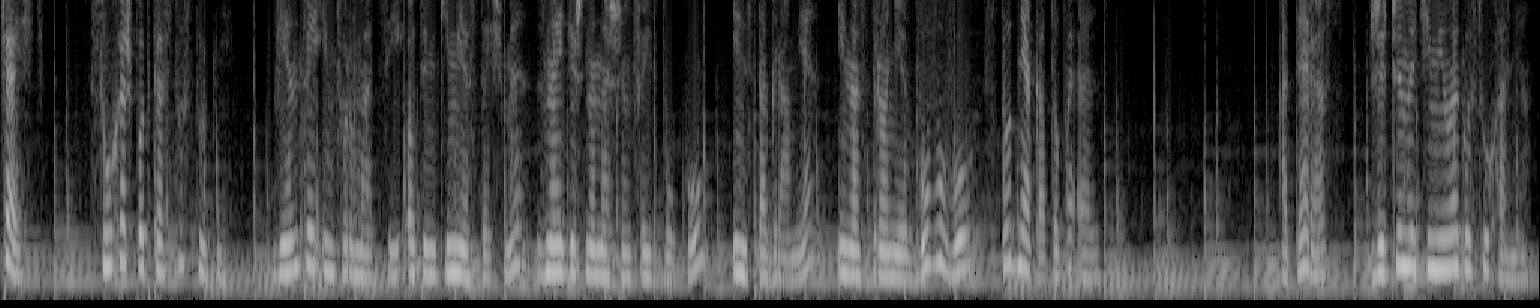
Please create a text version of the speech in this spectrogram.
Cześć! Słuchasz podcastu Studni. Więcej informacji o tym, kim jesteśmy, znajdziesz na naszym Facebooku, Instagramie i na stronie www.studniakato.pl. A teraz życzymy Ci miłego słuchania.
